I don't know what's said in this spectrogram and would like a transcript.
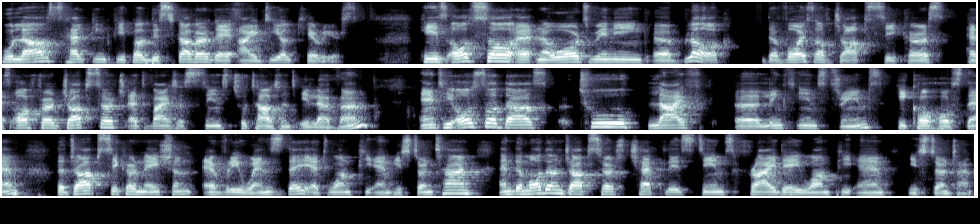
who loves helping people discover their ideal careers. He is also an award-winning uh, blog, The Voice of Job Seekers, has offered job search advice since 2011. And he also does two live uh, LinkedIn streams. He co-hosts them, the Job Seeker Nation every Wednesday at 1 p.m. Eastern Time, and the Modern Job Search Checklist teams Friday, 1 p.m. Eastern Time.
